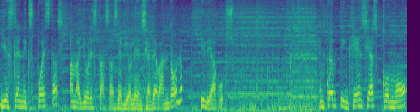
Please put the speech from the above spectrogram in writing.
y estén expuestas a mayores tasas de violencia, de abandono y de abuso en contingencias como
